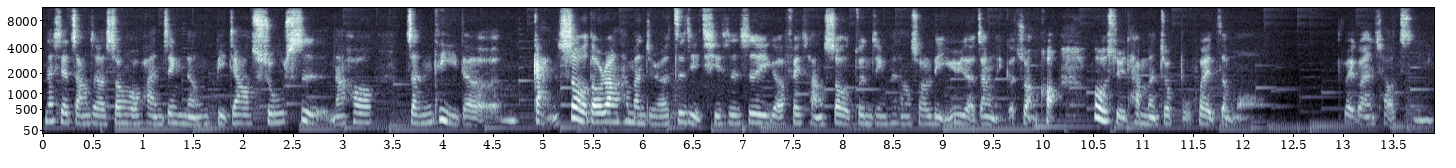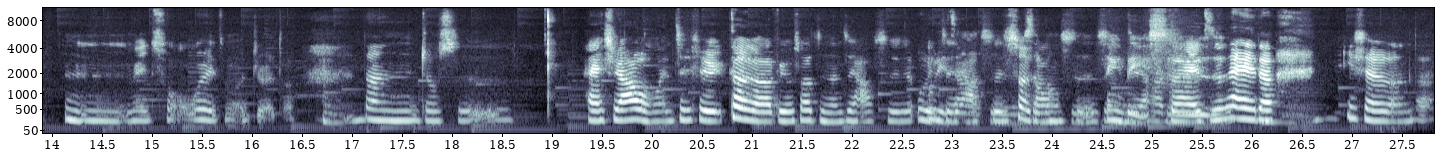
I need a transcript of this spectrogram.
那些长者生活环境能比较舒适，然后整体的感受都让他们觉得自己其实是一个非常受尊敬、非常受礼遇的这样的一个状况，或许他们就不会这么悲观消极。嗯嗯，没错，我也这么觉得。嗯，但就是还需要我们继续各个，比如说智能治疗师、物理治疗师、社工师、心理师对之类的。一些人的，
